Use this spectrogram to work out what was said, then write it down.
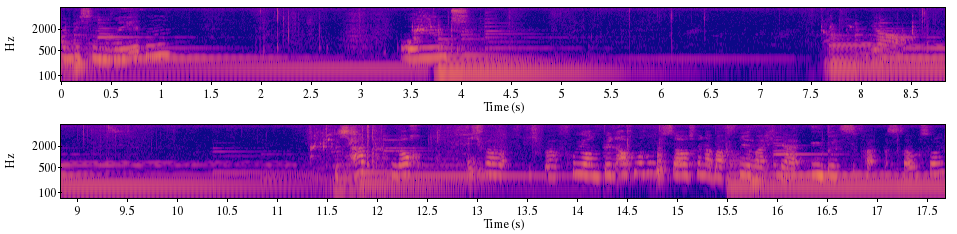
ein bisschen reden und ja, ich habe noch, ich war, war früher und bin auch noch ein Star Wars Fan, aber früher war ich der übelste Star Wars Fan.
